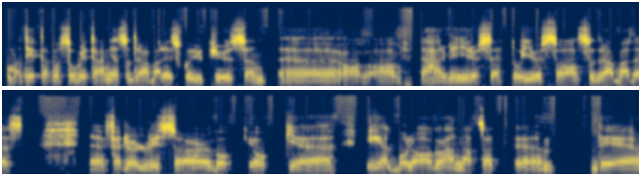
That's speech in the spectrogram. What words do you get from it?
om man tittar på Storbritannien så drabbades sjukhusen eh, av, av det här viruset och i USA så drabbades eh, Federal Reserve och, och eh, elbolag och annat. Så att, eh, det, eh,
